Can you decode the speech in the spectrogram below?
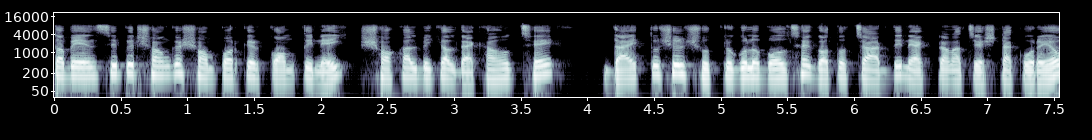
তবে এনসিপির সঙ্গে সম্পর্কের কমতি নেই। সকাল বিকাল দেখা হচ্ছে। দায়িত্বশীল সূত্রগুলো বলছে, গত চার দিন একটানা চেষ্টা করেও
